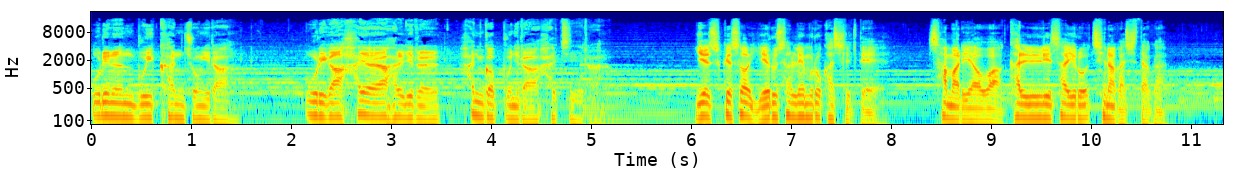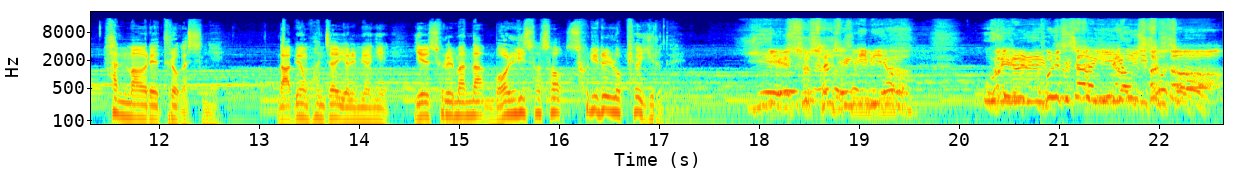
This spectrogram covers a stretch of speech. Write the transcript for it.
우리는 무익한 종이라. 우리가 하여야 할 일을 한 것뿐이라 할지니라. 예수께서 예루살렘으로 가실 때 사마리아와 갈릴리 사이로 지나가시다가 한 마을에 들어가시니 나병 환자 열 명이 예수를 만나 멀리 서서 소리를 높여 이르되 예수 선생님이여 우리를 불쌍히 여기소서.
